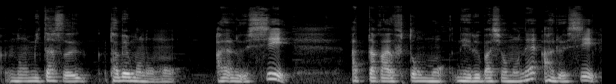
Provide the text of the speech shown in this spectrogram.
あの満たす食べ物もあるしあったかい布団も寝る場所もねあるし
